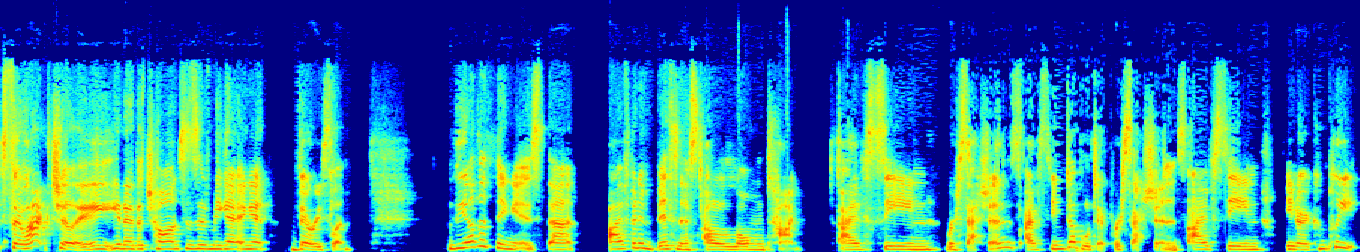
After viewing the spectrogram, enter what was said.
so actually, you know, the chances of me getting it very slim. The other thing is that I've been in business a long time. I've seen recessions. I've seen double dip recessions. I've seen, you know, complete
